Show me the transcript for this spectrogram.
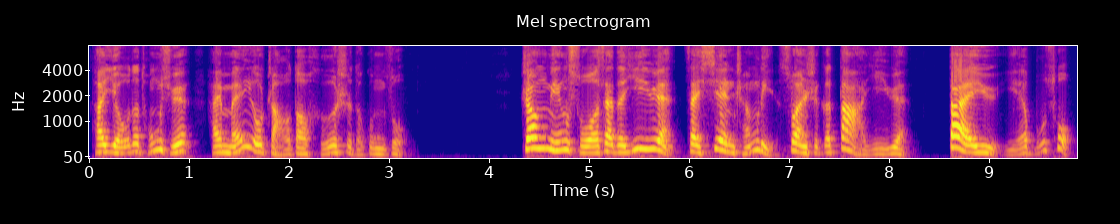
他有的同学还没有找到合适的工作。张明所在的医院在县城里算是个大医院，待遇也不错。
